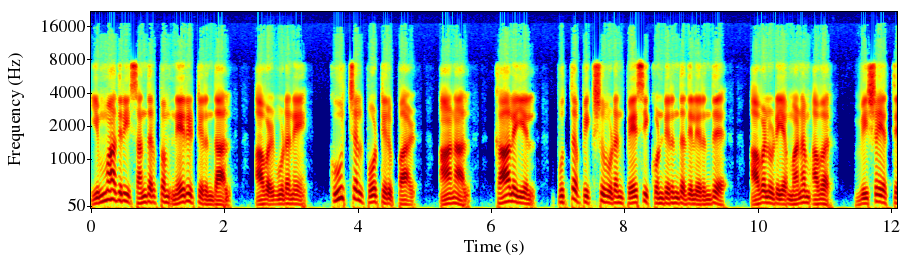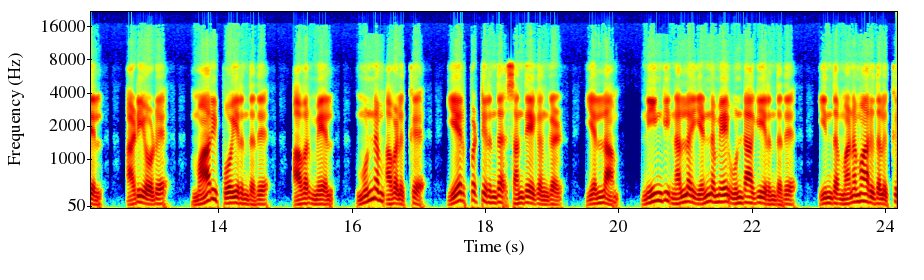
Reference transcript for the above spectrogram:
இம்மாதிரி சந்தர்ப்பம் நேரிட்டிருந்தால் அவள் உடனே கூச்சல் போட்டிருப்பாள். ஆனால் காலையில் புத்த பிக்ஷுவுடன் பேசிக் கொண்டிருந்ததிலிருந்து அவளுடைய மனம் அவர் விஷயத்தில் அடியோடு மாறி போயிருந்தது. அவர் மேல் முன்னம் அவளுக்கு ஏற்பட்டிருந்த சந்தேகங்கள் எல்லாம் நீங்கி நல்ல எண்ணமே உண்டாகியிருந்தது. இந்த மனமாறுதலுக்கு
